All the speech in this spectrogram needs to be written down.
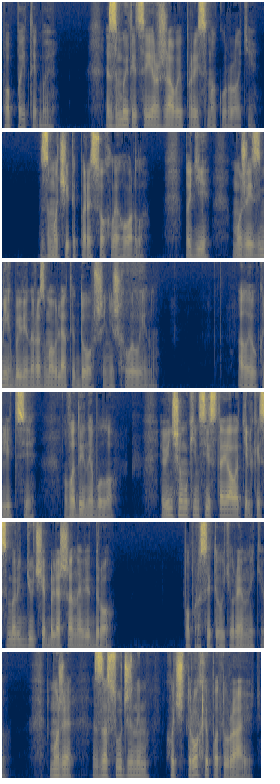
Попити би, змити цей ржавий присмак у роті, змочити пересохле горло. Тоді, може, і зміг би він розмовляти довше, ніж хвилину. Але у клітці води не було. В іншому кінці стояло тільки смердюче бляшане відро. Попросити у тюремників, може, засудженим хоч трохи потурають.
